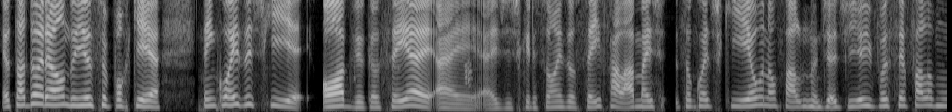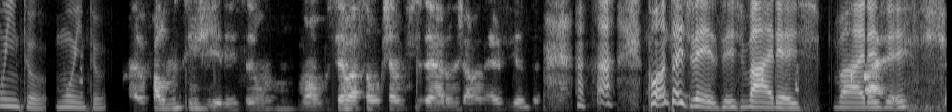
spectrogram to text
Eu tô adorando isso, porque tem coisas que, óbvio que eu sei a- a- as descrições, eu sei falar, mas são coisas que eu não falo no dia a dia e você fala muito, muito. Eu falo muito em gíria, isso é um- uma observação que já me fizeram já na minha vida. Quantas vezes? Várias. Várias vezes.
